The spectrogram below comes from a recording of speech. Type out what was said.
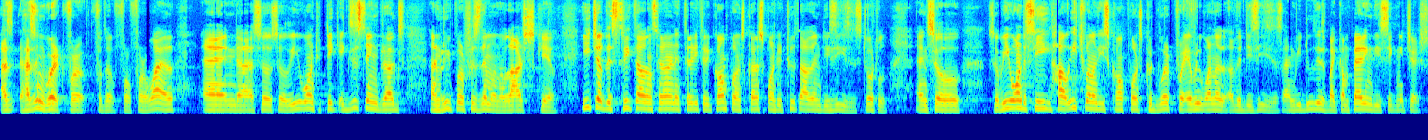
has, hasn't worked for for the for, for a while, and uh, so, so we want to take existing drugs and repurpose them on a large scale. Each of these 3,733 compounds correspond to 2,000 diseases total. And so, so we want to see how each one of these compounds could work for every one of the diseases. And we do this by comparing these signatures.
